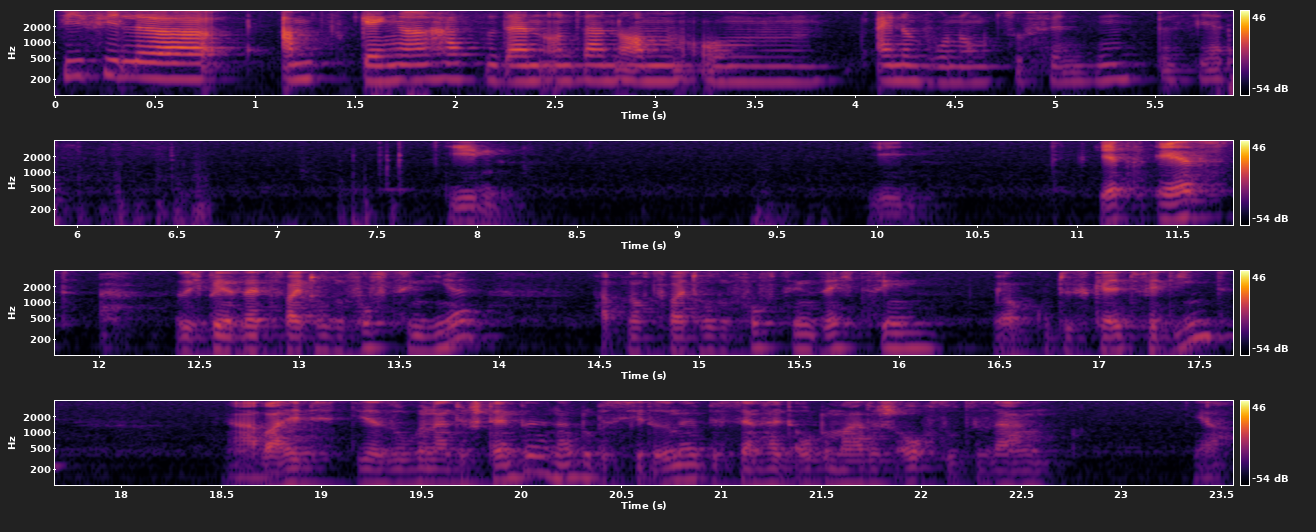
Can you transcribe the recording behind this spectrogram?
Wie viele Amtsgänge hast du denn unternommen, um eine Wohnung zu finden bis jetzt? Jeden. Jeden. Jetzt erst, also ich bin seit 2015 hier, habe noch 2015, 16 ja, gutes Geld verdient. Ja, aber halt dieser sogenannte Stempel, ne, du bist hier drin, bist dann halt automatisch auch sozusagen, ja,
